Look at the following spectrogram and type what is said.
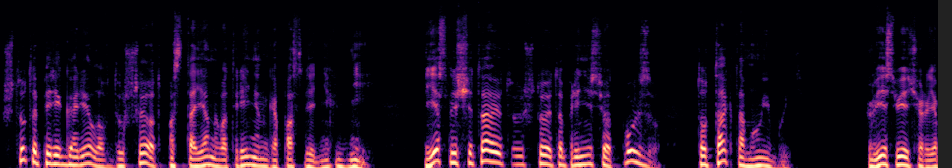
Что-то перегорело в душе от постоянного тренинга последних дней. Если считают, что это принесет пользу, то так тому и быть. Весь вечер я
